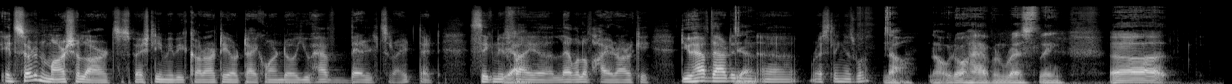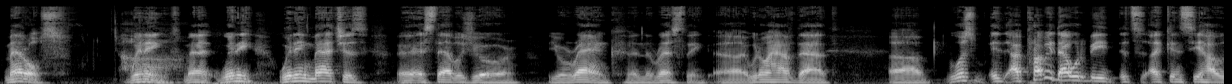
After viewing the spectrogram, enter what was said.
in certain martial arts, especially maybe karate or taekwondo, you have belts, right, that signify yeah. a level of hierarchy. Do you have that in yeah. Uh, wrestling as well? No, no, we don't have in wrestling. Uh, medals, winning, ah. ma- winning, winning matches uh, establish your your rank in the wrestling. Uh, we don't have that. Uh, was it, I probably that would be it's I can see how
